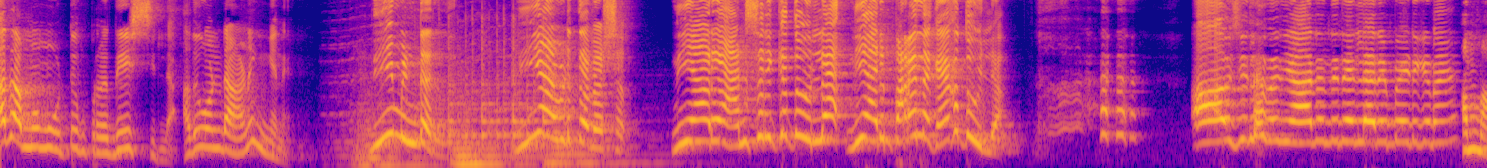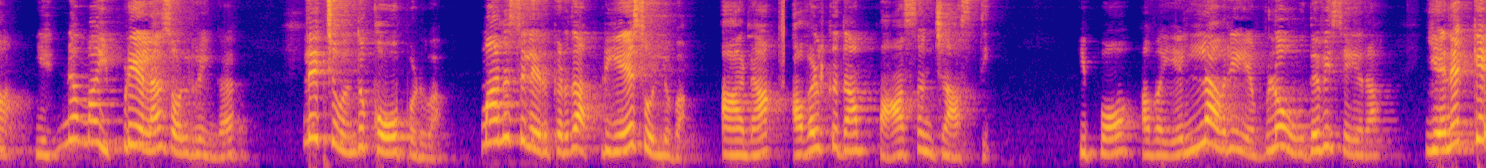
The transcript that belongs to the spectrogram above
അത് അമ്മൂമ്മ ഒട്ടും പ്രതീക്ഷിച്ചില്ല അതുകൊണ്ടാണ് ഇങ്ങനെ നീ മിണ്ടരുത് നീ അവിടുത്തെ വിഷം നീ ആരെ അനുസരിക്കത്തുമില്ല നീ ആരും പറയുന്ന കേൾക്കത്തുമില്ല ആവശ്യമില്ലാതെ ഞാൻ എന്തിനാ എല്ലാരും പേടിക്കണേ அம்மா என்னம்மா இப்படி எல்லாம் சொல்றீங்க லெச்சு வந்து கோவப்படுவா மனசுல இருக்கிறது அப்படியே சொல்லுவா ஆனா அவளுக்கு தான் பாசம் ஜாஸ்தி இப்போ அவ எல்லாரையும் எவ்வளவு உதவி செய்யறா எனக்கே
